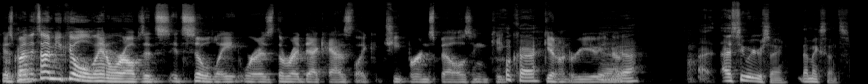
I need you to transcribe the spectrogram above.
Because by the time you kill Llanowar Elves, it's it's so late. Whereas the red deck has like cheap burn spells and can Okay. get under you. you Yeah, know? yeah. I, I see what you're saying. That makes sense.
